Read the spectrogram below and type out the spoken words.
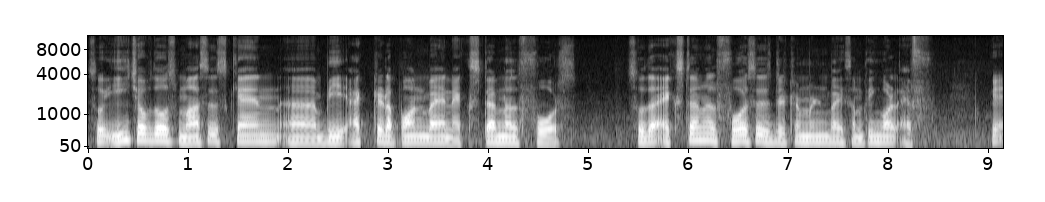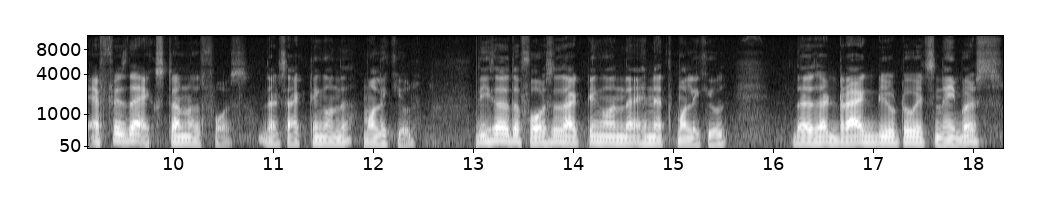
So, each of those masses can uh, be acted upon by an external force. So, the external force is determined by something called F. Okay, F is the external force that is acting on the molecule. These are the forces acting on the nth molecule. There is a drag due to its neighbors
